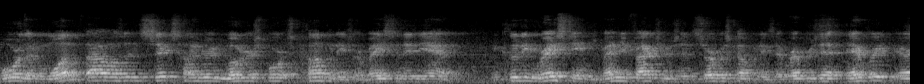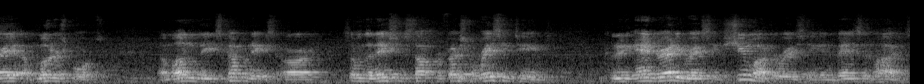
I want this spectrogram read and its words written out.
More than 1,600 motorsports companies are based in Indiana. including race teams, manufacturers, and service companies that represent every area of motorsports. Among these companies are some of the nation's top professional racing teams, including Andretti Racing, Schumacher Racing, and Vance and Hines.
